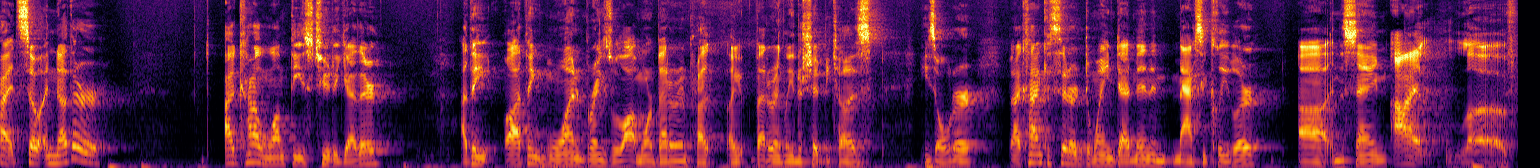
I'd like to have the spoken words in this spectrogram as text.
right, so another, I kind of lump these two together. I think well, I think one brings a lot more veteran pre, like veteran leadership because he's older. But I kind of consider Dewayne Dedmon and Maxi Kleber uh, in the same. I love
